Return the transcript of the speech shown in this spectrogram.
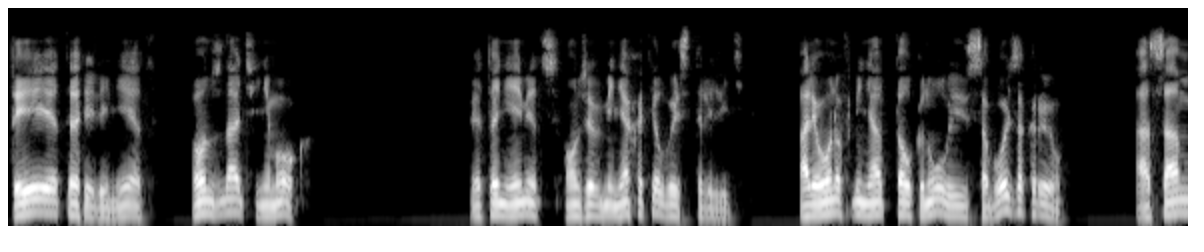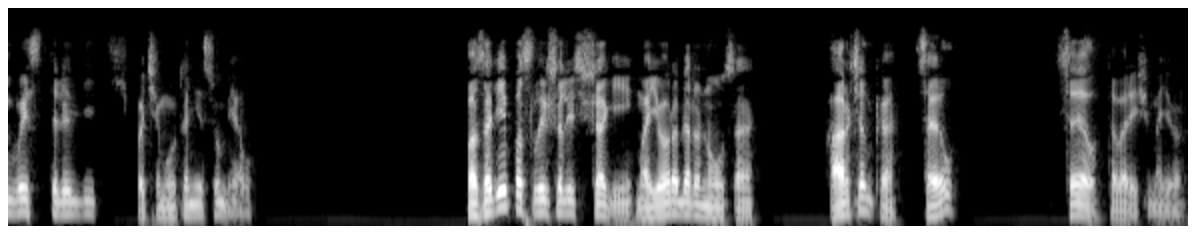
Ты это или нет, он знать не мог. Это немец, он же в меня хотел выстрелить, а Леонов меня оттолкнул и с собой закрыл, а сам выстрелить почему-то не сумел. Позади послышались шаги. Майор обернулся. — Харченко, цел? — Цел, товарищ майор.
